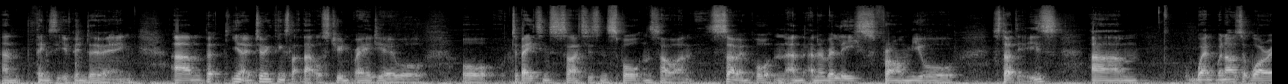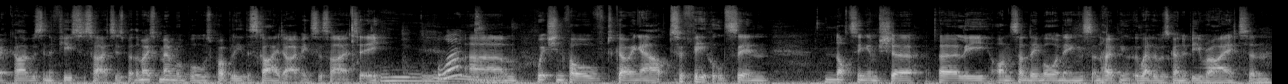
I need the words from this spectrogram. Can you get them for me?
and things that you've been doing. Um, but you know, doing things like that, or student radio, or or debating societies and sport and so on, is so important and, and a release from your studies. Um, when, when I was at Warwick, I was in a few societies, but the most memorable was probably the skydiving society what? um, which involved going out to fields in Nottinghamshire early on Sunday mornings and hoping that the weather was going to be right and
